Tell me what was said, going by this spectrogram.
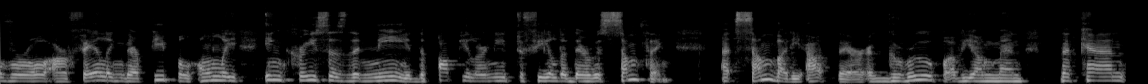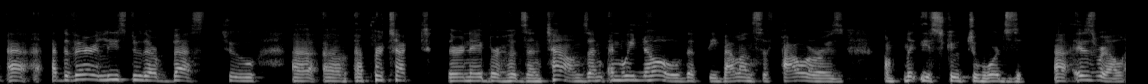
overall are failing their people only increases the need, the popular need to feel that there is something, uh, somebody out there, a group of young men that can, uh, at the very least, do their best to uh, uh, uh, protect their neighborhoods and towns. And, and we know that the balance of power is completely skewed towards uh, Israel.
